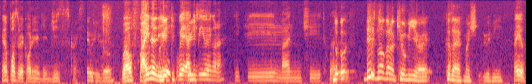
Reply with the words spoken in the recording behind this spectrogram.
Can I pause the recording again? Jesus Christ. There we go. Well, finally. Okay, Wait, uh, TP. TPU, hang on. Uh. TP Munchi No, 12. this is not gonna kill me, right? Cause I have my shit with me. Where you?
